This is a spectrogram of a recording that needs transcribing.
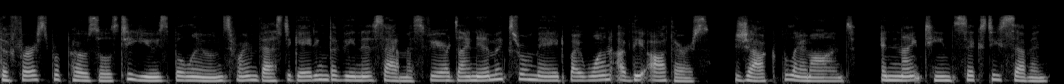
The first proposals to use balloons for investigating the Venus atmosphere dynamics were made by one of the authors, Jacques Blamont, in 1967.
